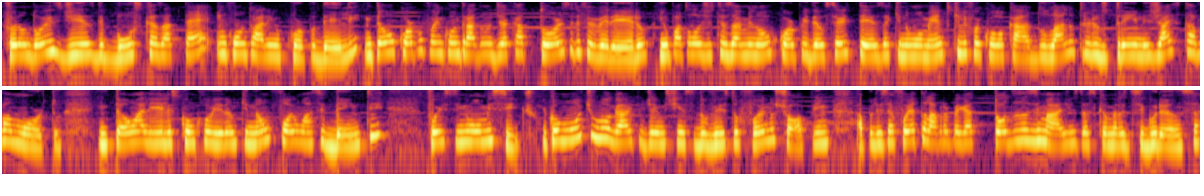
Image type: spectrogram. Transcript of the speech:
foram dois dias de buscas até encontrarem o corpo dele. Então, o corpo foi encontrado no dia 14 de fevereiro e um patologista examinou o corpo e deu certeza que no momento que ele foi colocado lá no trilho do trem, ele já estava morto. Então, ali eles concluíram que não foi um acidente foi sim um homicídio. E como o último lugar que o James tinha sido visto foi no shopping, a polícia foi até lá para pegar todas as imagens das câmeras de segurança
